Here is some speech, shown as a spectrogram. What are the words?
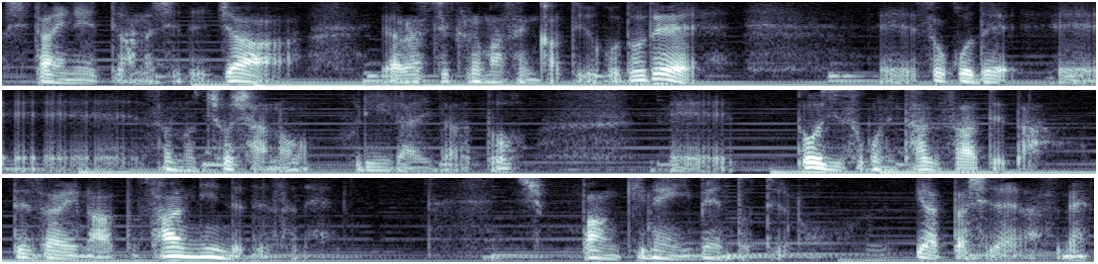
したいねっていう話でじゃあやらせてくれませんかということで、えー、そこで、えー、その著者のフリーライターと、え当時そこに携わってたデザイナーと3人でですね出版記念イベントっていうのをやった次第なんですね。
